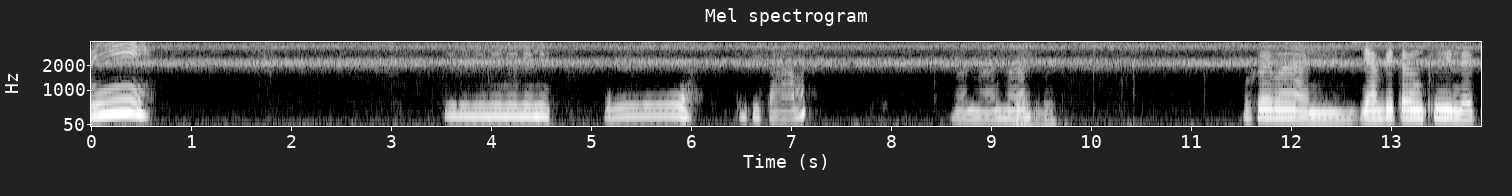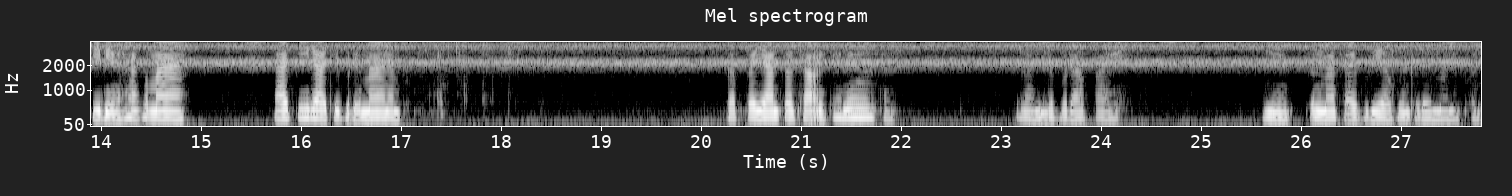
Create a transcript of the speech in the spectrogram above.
นี่นี่นี่นี่นี่นี่นี่โอ้ตัวที่สามหมานหมานหมาน เลย บ่เคยมาอันยามเบ็ดตอนกลางคืนหลายปีเดี๋ยวนะฮะก็มาหลายปีแล้วที่บ่ได้มานำกลับไปยามตอนเช้าอีกเทีนึงคั่นเดี๋ยวบ่ได้เอาไปนี่เพิ่นมาใส่ผู้เดียวเพิ่นก็เลยมานำเพิ่น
